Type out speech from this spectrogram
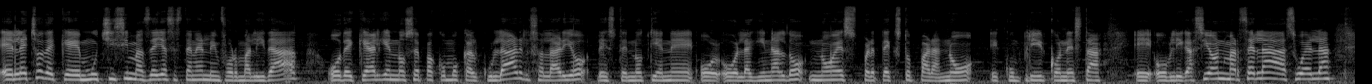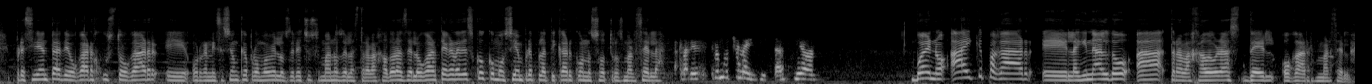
el hecho de que muchísimas de ellas estén en la informalidad o de que alguien no sepa cómo calcular el salario, este no tiene o, el aguinaldo no es pretexto para no eh, cumplir con esta eh, obligación. Marcela Azuela, presidenta de Hogar Justo Hogar, eh, organización que promueve los derechos humanos de las trabajadoras del hogar. Te agradezco como siempre platicar con nosotros, Marcela. Agradezco mucho la invitación. Bueno, hay que pagar el aguinaldo a trabajadoras del hogar, Marcela.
